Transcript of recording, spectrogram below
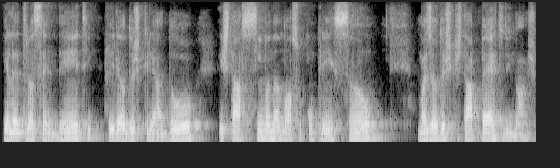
Ele é transcendente, ele é o Deus criador, está acima da nossa compreensão, mas é o Deus que está perto de nós.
